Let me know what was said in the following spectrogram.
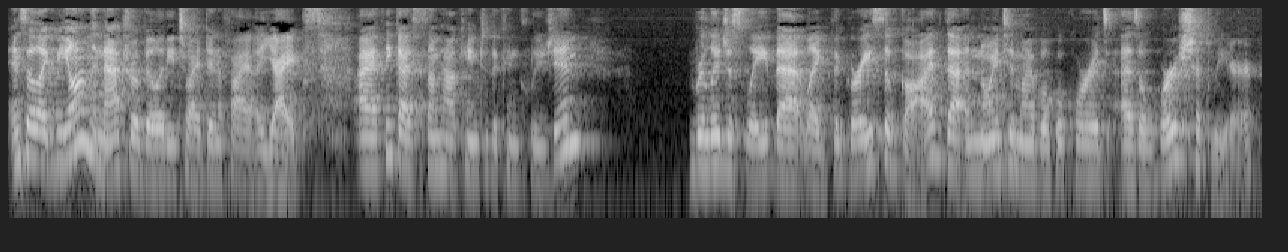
And so, like, beyond the natural ability to identify a yikes, I think I somehow came to the conclusion religiously that, like, the grace of God that anointed my vocal cords as a worship leader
